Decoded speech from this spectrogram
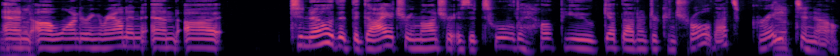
and uh-huh. uh, wandering around. And and uh, to know that the Gayatri mantra is a tool to help you get that under control, that's great yeah. to know.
